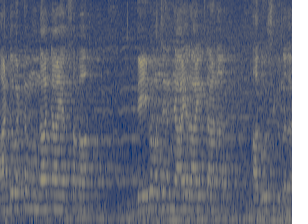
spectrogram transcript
ആണ്ടുവട്ടം മൂന്നാം ഞായർ സഭ ദൈവവചന ഞായറായിട്ടാണ് ആഘോഷിക്കുന്നത്.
